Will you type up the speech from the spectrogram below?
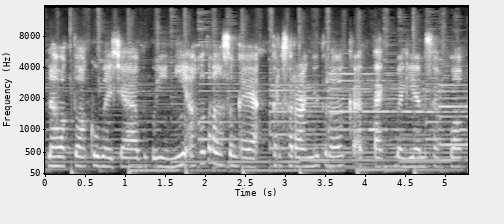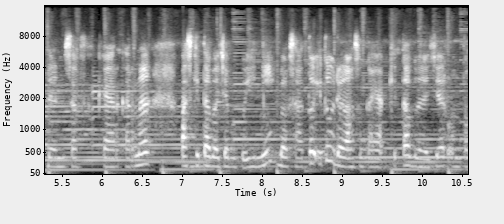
Nah, waktu aku baca buku ini, aku tuh langsung kayak terserang gitu loh ke attack bagian self love dan self care karena pas kita baca buku ini bab satu itu udah langsung kayak kita belajar untuk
